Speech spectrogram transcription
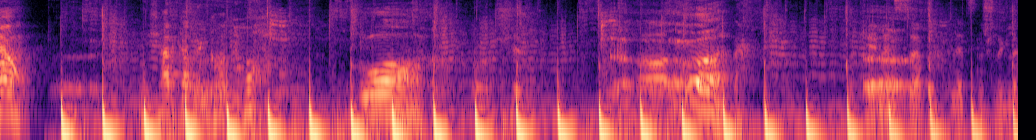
Wow. Ich hatte gerade den Kopf. Oh. wow. Oh shit. Okay, letzte, letzten Schlückle.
